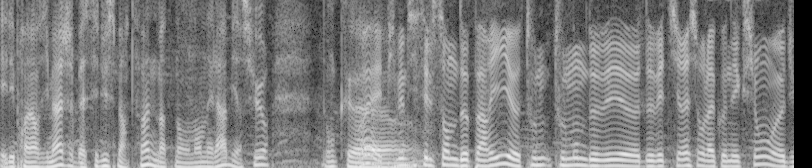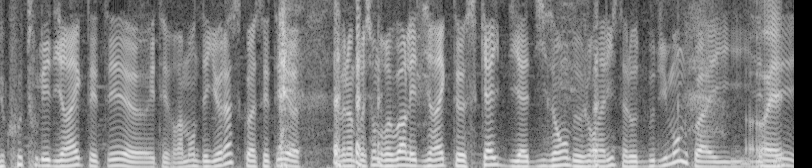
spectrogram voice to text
et les premières images, bah, c'est du smartphone. Maintenant, on en est là bien sûr. Donc Ouais, euh, et puis même si c'est le centre de Paris, euh, tout, tout le monde devait, euh, devait tirer sur la connexion. euh, du coup, tous les directs étaient, euh, étaient vraiment dégueulasses. Quoi. C'était, euh, t'avais l'impression de revoir les directs Skype d'il y a 10 ans de journalistes à l'autre bout du monde. Quoi. Ils, ils Ouais. étaient,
